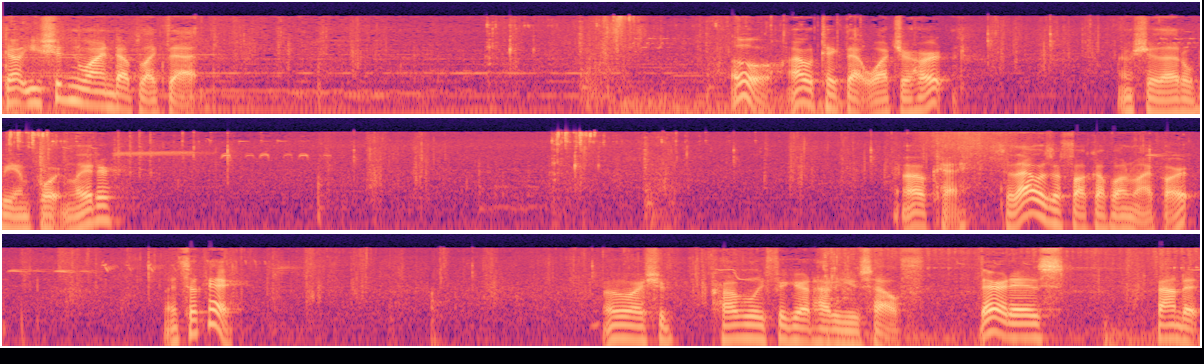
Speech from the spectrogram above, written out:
Don't you shouldn't wind up like that. Oh, I will take that Watcher Heart. I'm sure that'll be important later. Okay, so that was a fuck up on my part. It's okay. Oh, I should probably figure out how to use health. There it is. Found it.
